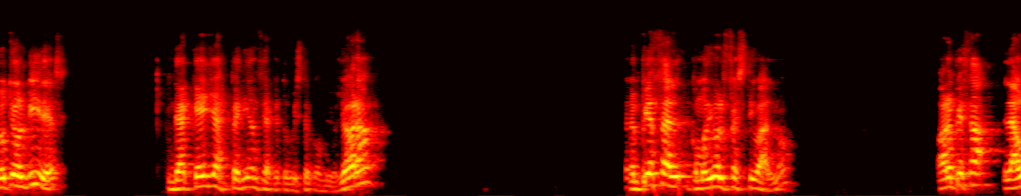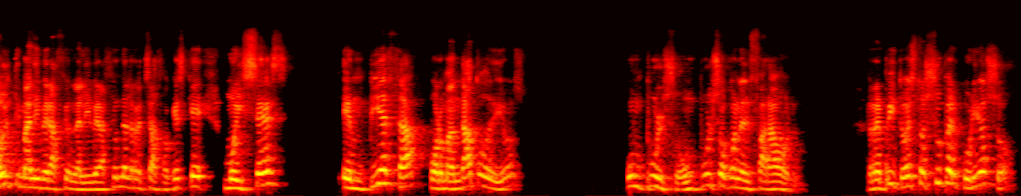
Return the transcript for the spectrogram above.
no te olvides de aquella experiencia que tuviste con Dios. Y ahora empieza, como digo, el festival, ¿no? Ahora empieza la última liberación, la liberación del rechazo, que es que Moisés empieza, por mandato de Dios, un pulso, un pulso con el faraón. Repito, esto es súper curioso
